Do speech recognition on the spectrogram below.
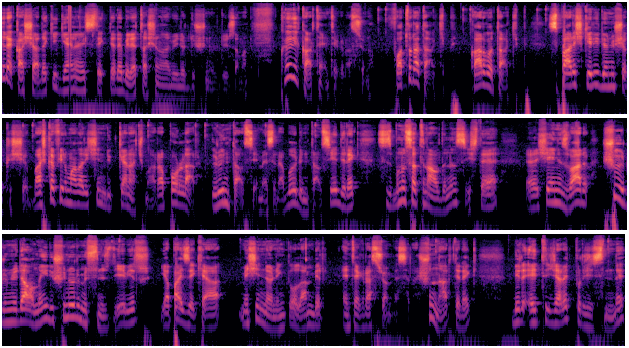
direkt aşağıdaki genel isteklere bile taşınabilir düşünüldüğü zaman. Kredi kartı entegrasyonu, fatura takip, kargo takip, sipariş geri dönüş akışı, başka firmalar için dükkan açma, raporlar, ürün tavsiye mesela. Bu ürün tavsiye direkt siz bunu satın aldınız işte e, şeyiniz var şu ürünü de almayı düşünür müsünüz diye bir yapay zeka machine learning'de olan bir entegrasyon mesela. Şunlar direkt bir e-ticaret projesinde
